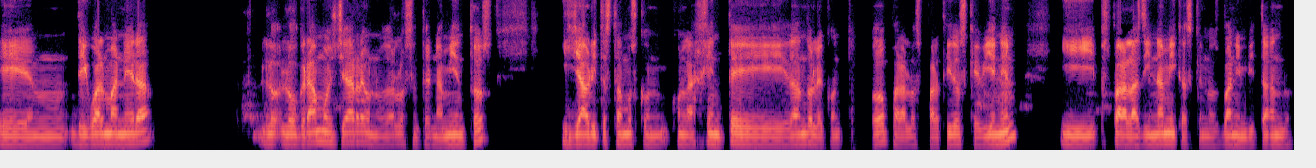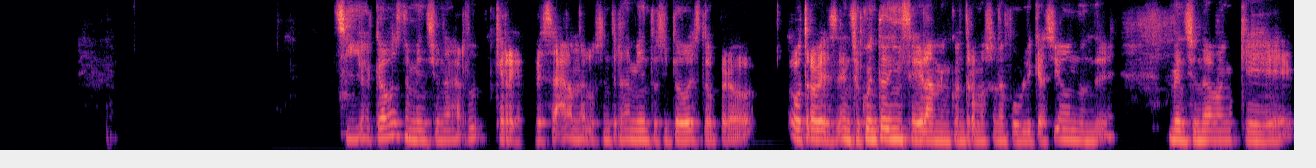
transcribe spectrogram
Em, de igual manera, logramos ya reanudar los entrenamientos y ya ahorita estamos con, la gente dándole con todo para los partidos que vienen y pues, para las dinámicas que nos van invitando. Sí, acabas de mencionar que regresaron a los entrenamientos y todo esto, pero otra vez, en su cuenta de Instagram encontramos una publicación donde mencionaban que,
